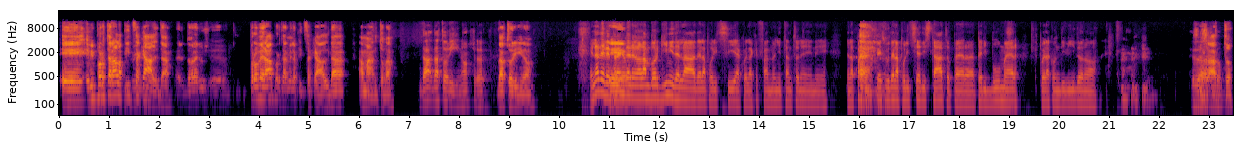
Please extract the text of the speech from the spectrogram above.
e, e mi porterà la pizza calda, rius- eh, proverà a portarmi la pizza calda a Mantova, Da, da Torino. cioè. da Torino. E là deve E- prendere la Lamborghini della, della polizia, quella che fanno ogni tanto nei- nei- nella pagina Eh. Facebook della Polizia di Stato per, per i boomer che poi la condividono. Esatto. Esatto.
